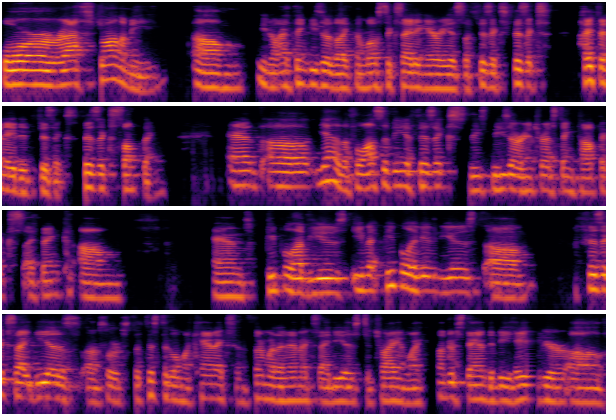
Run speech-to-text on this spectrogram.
or astronomy um, you know, I think these are like the most exciting areas of physics, physics, hyphenated physics, physics something. And uh, yeah, the philosophy of physics, these, these are interesting topics, I think. Um, and people have used, even people have even used uh, physics ideas, uh, sort of statistical mechanics and thermodynamics ideas to try and like understand the behavior of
